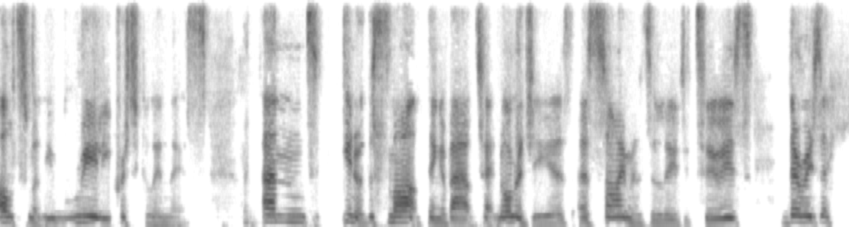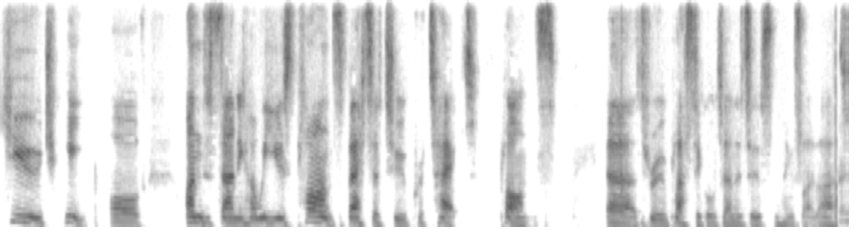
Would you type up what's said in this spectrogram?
ultimately really critical in this. And you know, the smart thing about technology, as, as Simon's alluded to, is there is a huge heap of understanding how we use plants better to protect plants uh, through plastic alternatives and things like that.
